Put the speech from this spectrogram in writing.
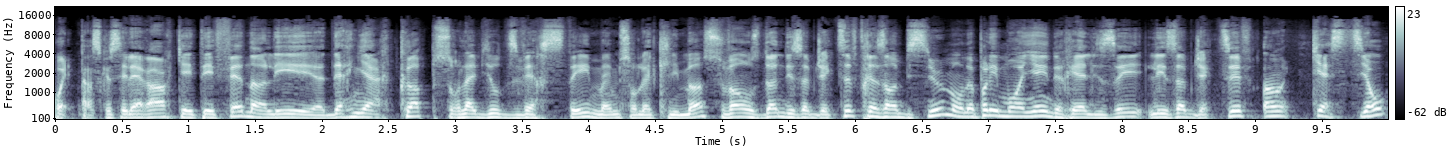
Oui, parce que c'est l'erreur qui a été faite dans les euh, dernières COP sur la biodiversité, même sur le climat. Souvent, on se donne des objectifs très ambitieux, mais on n'a pas les moyens de réaliser les objectifs en question.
